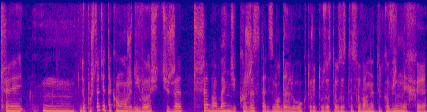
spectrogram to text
czy mm, dopuszczacie taką możliwość, że trzeba będzie korzystać z modelu, który tu został zastosowany, tylko w innych e,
